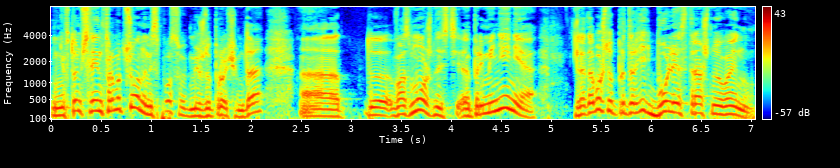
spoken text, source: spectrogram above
в том числе информационными способами, между прочим, да, э, т- возможность э, применения для того, чтобы предотвратить более страшную войну.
